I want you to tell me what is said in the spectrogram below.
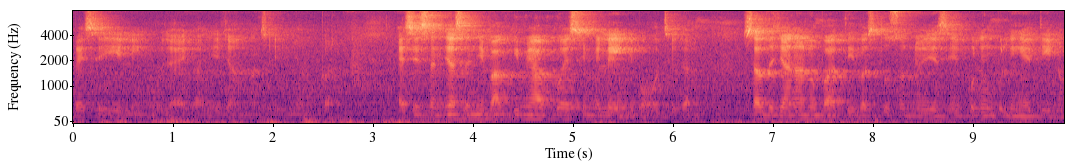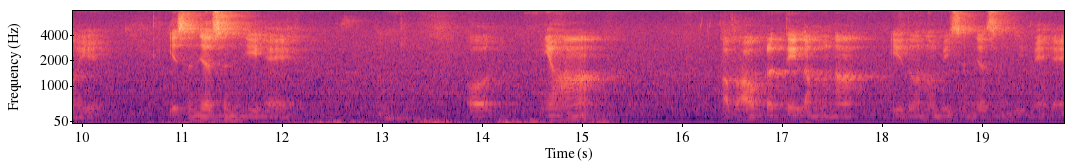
वैसे ये लिंग हो जाएगा, ये जानना चाहिए यहाँ पर। ऐसे संज्ञा संजी बाकी में आपको ऐसे मिलेंगे बहुत जगह। शब्द ज्ञानानुपाति, वस्तु शून्य जैसे पुलिंग पुलिंग है तीनों, ये ये संज्ञा संजी है। यहाँ अभाव प्रत्यय लंबना ये दोनों भी संजय संजी में है।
